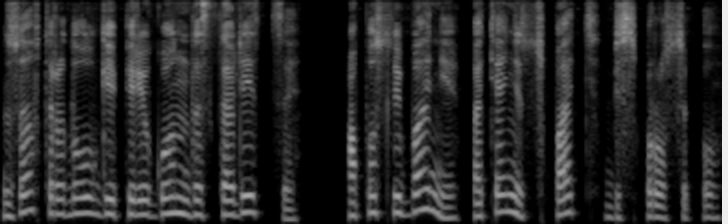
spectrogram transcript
Завтра долгий перегон до столицы, а после бани потянет спать без просыпу.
